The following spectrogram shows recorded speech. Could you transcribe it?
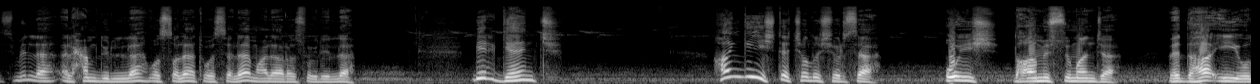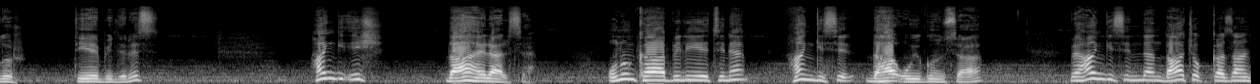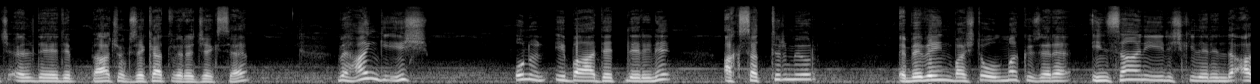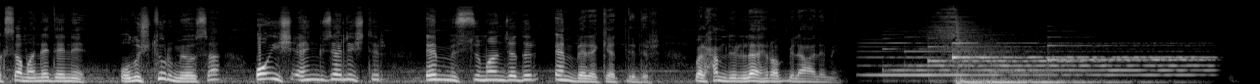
Bismillah, elhamdülillah ve salatu ve selamu ala Resulillah. Bir genç hangi işte çalışırsa o iş daha Müslümanca ve daha iyi olur diyebiliriz. Hangi iş daha helalse, onun kabiliyetine hangisi daha uygunsa ve hangisinden daha çok kazanç elde edip daha çok zekat verecekse ve hangi iş onun ibadetlerini aksattırmıyor, ebeveyn başta olmak üzere insani ilişkilerinde aksama nedeni oluşturmuyorsa o iş en güzel iştir, en Müslümancadır, en bereketlidir. Velhamdülillahi Rabbil Alemin.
